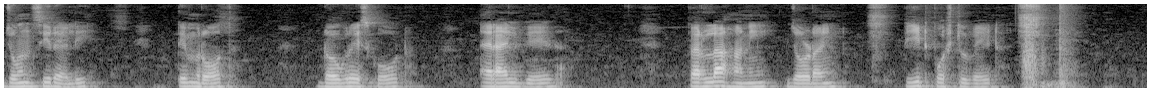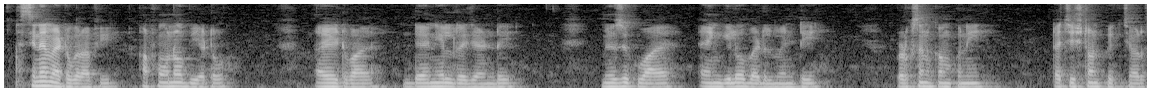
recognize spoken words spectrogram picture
John C. Reilly, Tim Roth, Dougray Scott, Errol Gade, Perla Honey Jordan, Pete Postlewaite. Cinematography, Afonso Beato. Edit by Daniel Regendi. Music by Angelo Badalamenti Production Company, Touchstone Pictures,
